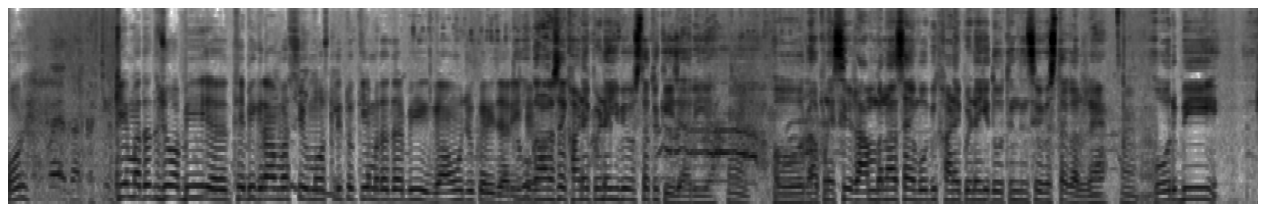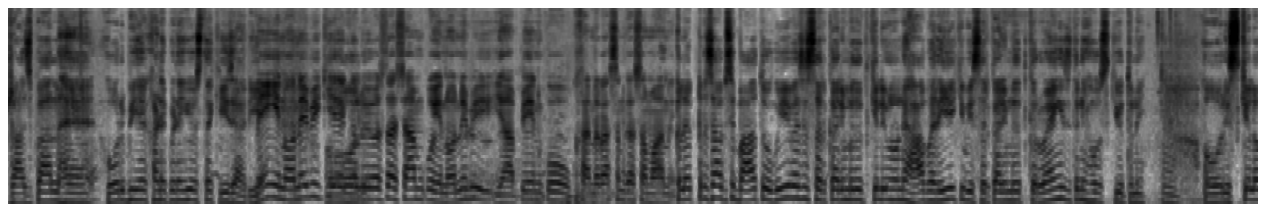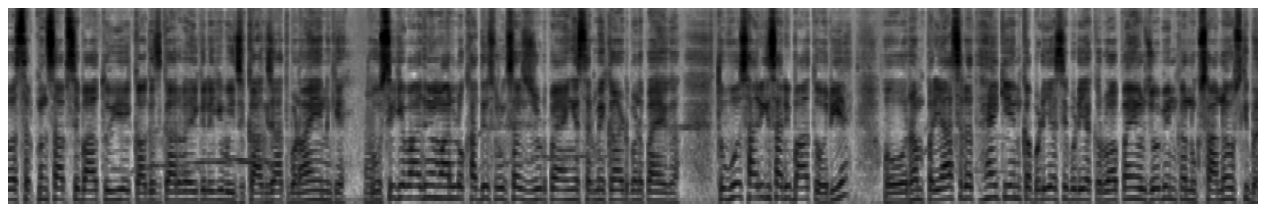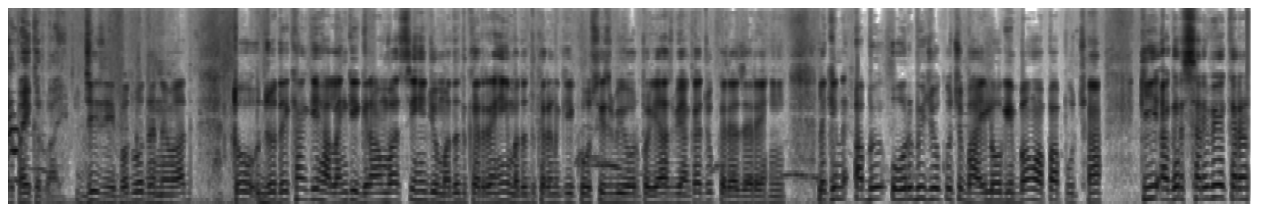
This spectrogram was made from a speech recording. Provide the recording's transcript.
और के मदद जो अभी थे भी ग्रामवासी मोस्टली तो के मदद अभी गाँव जो करी जा रही है? गाँव से खाने पीने की व्यवस्था तो की जा रही है। हम्म, और अपने श्री राम बनास हैं वो भी खाने पीने की दो तीन दिन से व्यवस्था कर रहे हैं। और भी राजपाल है और भी है खाने पीने की व्यवस्था की जा रही है। नहीं इन्होंने भी किया है और- कल व्यवस्था शाम को इन्होंने भी यहाँ पे इनको खाना राशन का सामान कलेक्टर साहब से बात हो गई है वैसे सरकारी मदद के लिए उन्होंने हाँ भरी है कि भाई सरकारी मदद करवाएँगे जितनी हो सकी उतनी। और इसके अलावा सरपंच साहब से बात हुई है कागज़ कार्रवाई के लिए कि भाई कागजात बनवाएँ इनके। तो उसी के बाद में मान लो खाद्य सुरक्षा से जुड़ पाएँगे श्रमिक कार्ड बन पाएगा। तो वो सारी की सारी बात हो रही है और हम प्रयासरत हैं कि इनका बढ़िया से बढ़िया करवा पाएँ और जो भी इनका नुकसान है उसकी भरपाई करवाएँ। जी जी बहुत बहुत धन्यवाद। तो जो देखा कि हालाँकि ग्रामवासी ही जो मदद कर रहे हैं मदद करने की कोशिश भी और प्रयास भी आका जो करा जा रहे हैं। लेकिन अब और भी जो कुछ भाई लोग हैं, बहु आप पूछा कि अगर सर्वे करण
